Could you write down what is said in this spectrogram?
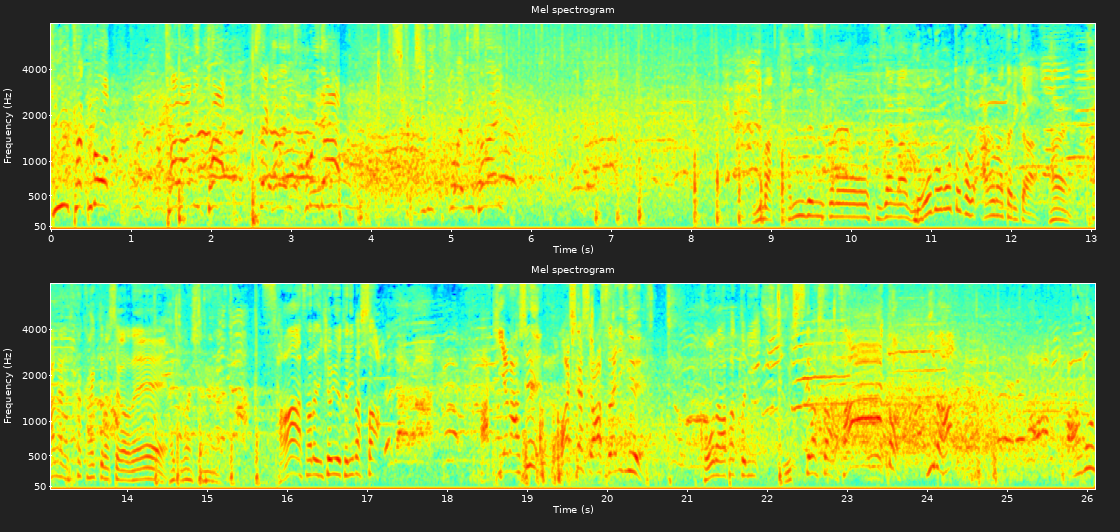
急角度川に行った膝からエクスプロイダー。しかし3つは許さない。今完全にこの膝が喉元か顎のあたりかはい。かなり深く入ってましたからね。入ってましたね。さあさらに距離を取りました。秋山走る。あしかしあスライディング。コーナーパットに打ちつけました。さあっと今あ顎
